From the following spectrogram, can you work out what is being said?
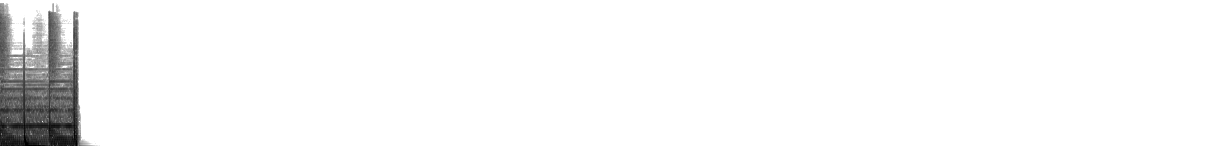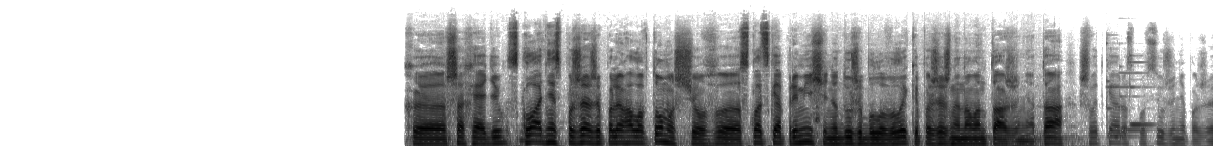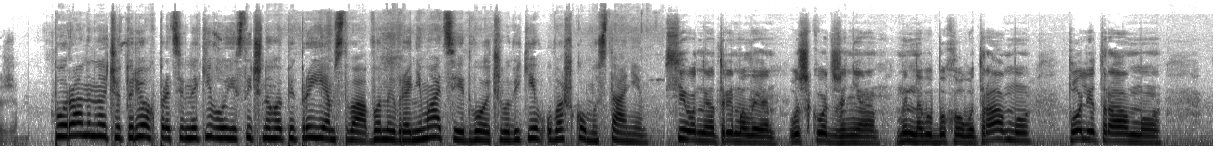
Шахедів. Складність пожежі полягала в тому, що в е, складське приміщення дуже було велике пожежне навантаження та швидке розповсюдження пожежі. Поранено чотирьох працівників логістичного підприємства. Вони в реанімації, двоє чоловіків у важкому стані. Всі вони отримали ушкодження минно-вибухову травму, політравму.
